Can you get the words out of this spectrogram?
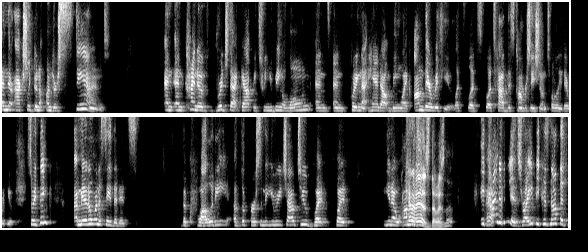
and they're actually going to understand and and kind of bridge that gap between you being alone and and putting that hand out and being like i'm there with you. Let's let's let's have this conversation. I'm totally there with you. So i think i mean i don't want to say that it's the quality of the person that you reach out to but but you know it kind of is though isn't it? It yeah. kind of is right? Because not that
